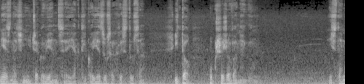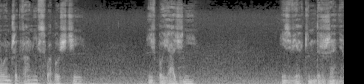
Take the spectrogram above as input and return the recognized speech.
nie znać niczego więcej, jak tylko Jezusa Chrystusa i to ukrzyżowanego. I stanąłem przed wami w słabości i w bojaźni i z wielkim drżeniem.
